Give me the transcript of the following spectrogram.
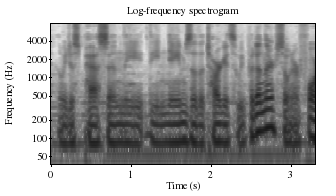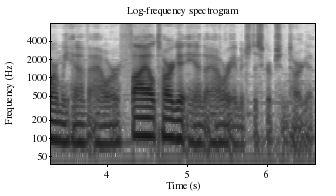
And we just pass in the, the names of the targets that we put in there. So in our form, we have our file target and our image description target.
